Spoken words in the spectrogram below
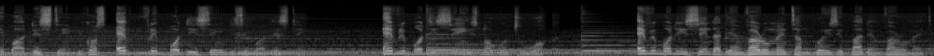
about this thing because everybody is saying this about this thing. Everybody is saying it's not going to work. Everybody is saying that the environment I'm going is a bad environment.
